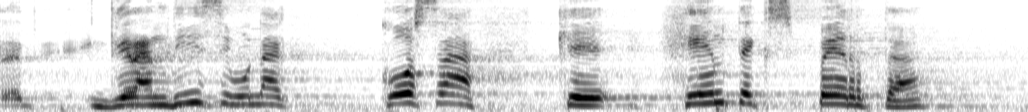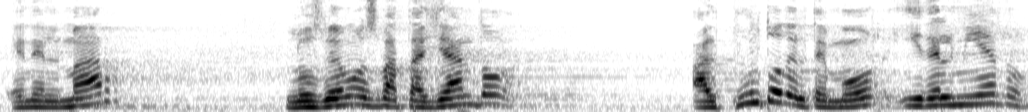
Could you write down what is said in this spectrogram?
eh, grandísimo, una cosa que gente experta en el mar los vemos batallando al punto del temor y del miedo.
